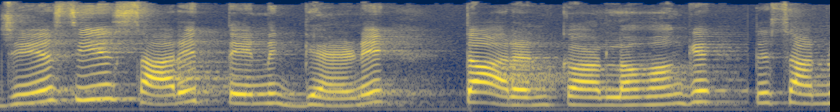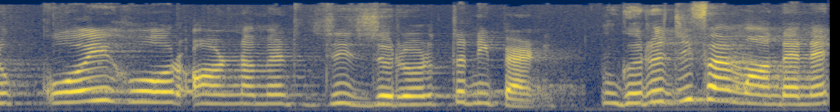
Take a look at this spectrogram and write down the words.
ਜੇ ਅਸੀਂ ਇਹ ਸਾਰੇ ਤਿੰਨ ਗਹਿਣੇ ਧਾਰਨ ਕਰ ਲਵਾਂਗੇ, ਤੇ ਸਾਨੂੰ ਕੋਈ ਹੋਰ ornament ਦੀ ਜ਼ਰੂਰਤ ਨਹੀਂ ਪੈਣੀ। ਗੁਰੂ ਜੀ ਫਰਮਾਉਂਦੇ ਨੇ,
